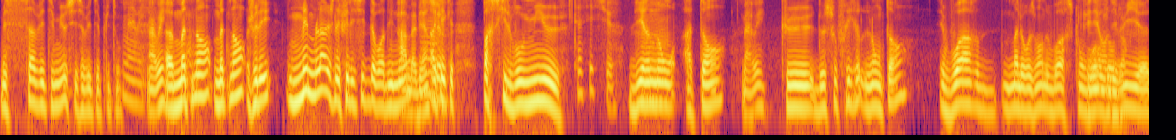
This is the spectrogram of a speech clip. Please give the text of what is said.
Mais ça avait été mieux si ça avait été plus tôt. Ouais, oui. Ah oui. Euh, maintenant, maintenant, je les, même là, je les félicite d'avoir dit non. Ah bah bien à sûr. quelque- parce qu'il vaut mieux Ça, c'est sûr. dire non à temps Bah oui. que de souffrir longtemps et voir, malheureusement, de voir ce qu'on voit aujourd'hui, euh,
